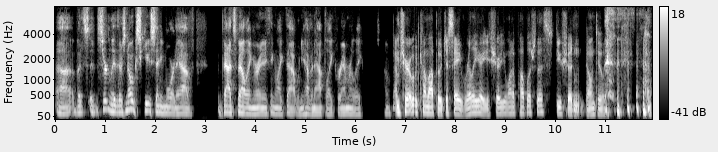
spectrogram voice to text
uh, but certainly there's no excuse anymore to have bad spelling or anything like that when you have an app like Grammarly. I'm sure it would come up. It would just say, "Really? Are you sure you want to publish this? You shouldn't. Don't do it."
